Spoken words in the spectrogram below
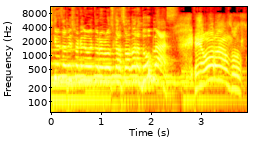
Meus queridos amigos, para aquele momento maravilhoso. Os caras são agora Douglas. É hora dos...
